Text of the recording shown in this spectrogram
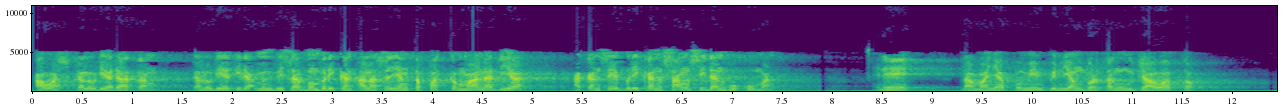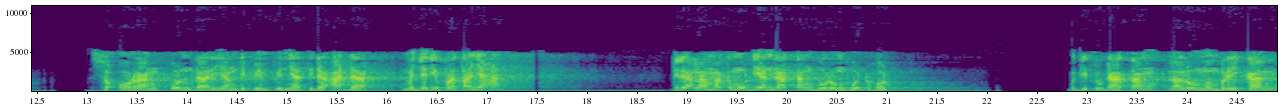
Awas kalau dia datang, kalau dia tidak bisa memberikan alasan yang tepat ke mana dia, akan saya berikan sanksi dan hukuman. Ini namanya pemimpin yang bertanggung jawab toh. Seorang pun dari yang dipimpinnya tidak ada menjadi pertanyaan. Tidak lama kemudian datang burung hudhud. Begitu datang lalu memberikan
